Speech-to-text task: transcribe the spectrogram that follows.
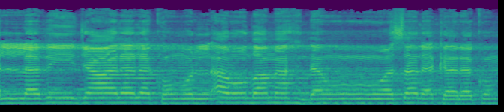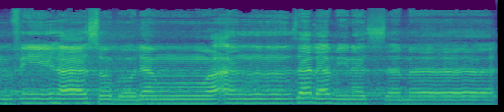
الذي جعل لكم الأرض مهدا وسلك لكم فيها سبلا وأنزل من السماء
